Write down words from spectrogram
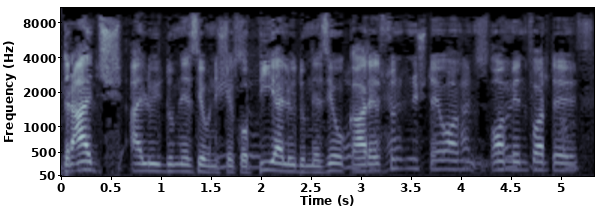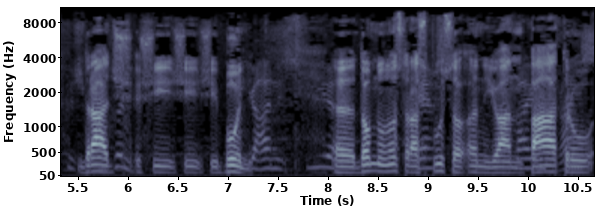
dragi ai lui Dumnezeu, niște copii ai lui Dumnezeu care sunt niște oameni, oameni foarte dragi și, și, și buni. Johannes 4, Uh, Domnul nostru a spus-o în Ioan 4,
